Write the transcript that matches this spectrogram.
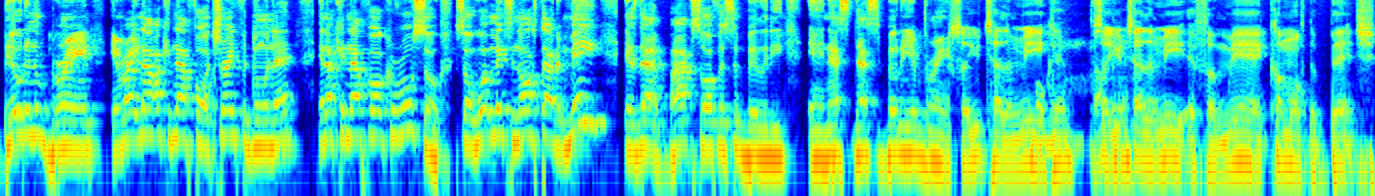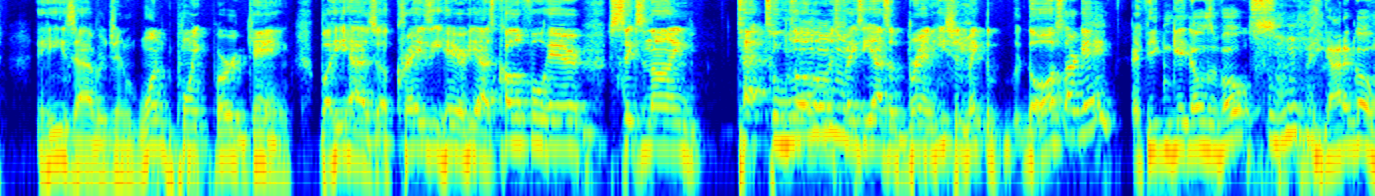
building the brand. And right now, I cannot fault Trey for doing that, and I cannot fault Caruso. So what makes an All Star to me is that box office ability, and that's that's building your brand. So you telling me? Okay. So Okay. you telling me if a man come off the bench and he's averaging one point per game, but he has a crazy hair, he has colorful hair, six nine tattoos all over his mm. face, he has a brand. He should make the the All Star game. If he can get those votes, he gotta go.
